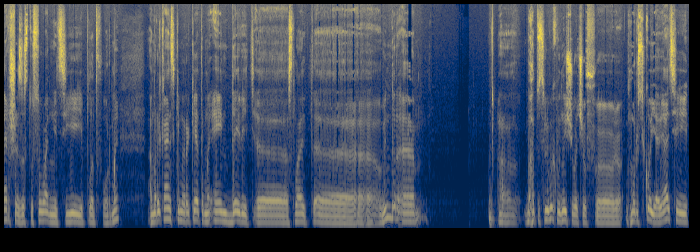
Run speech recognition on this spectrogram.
Перше застосування цієї платформи американськими ракетами AIM-9 е, слайд е, Віндер е, багатоцільових винищувачів морської авіації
